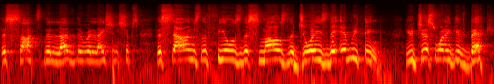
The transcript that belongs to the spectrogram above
the sights, the love, the relationships, the sounds, the feels, the smiles, the joys, the everything. You just want to give back.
